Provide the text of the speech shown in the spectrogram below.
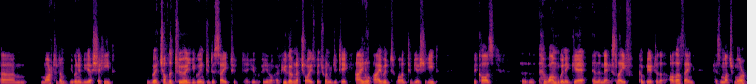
um, martyrdom. You're going to be a shaheed. Which of the two are you going to decide to, you know, if you're given a choice, which one would you take? I know I would want to be a shaheed because uh, what I'm going to get in the next life compared to the other thing is much more.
